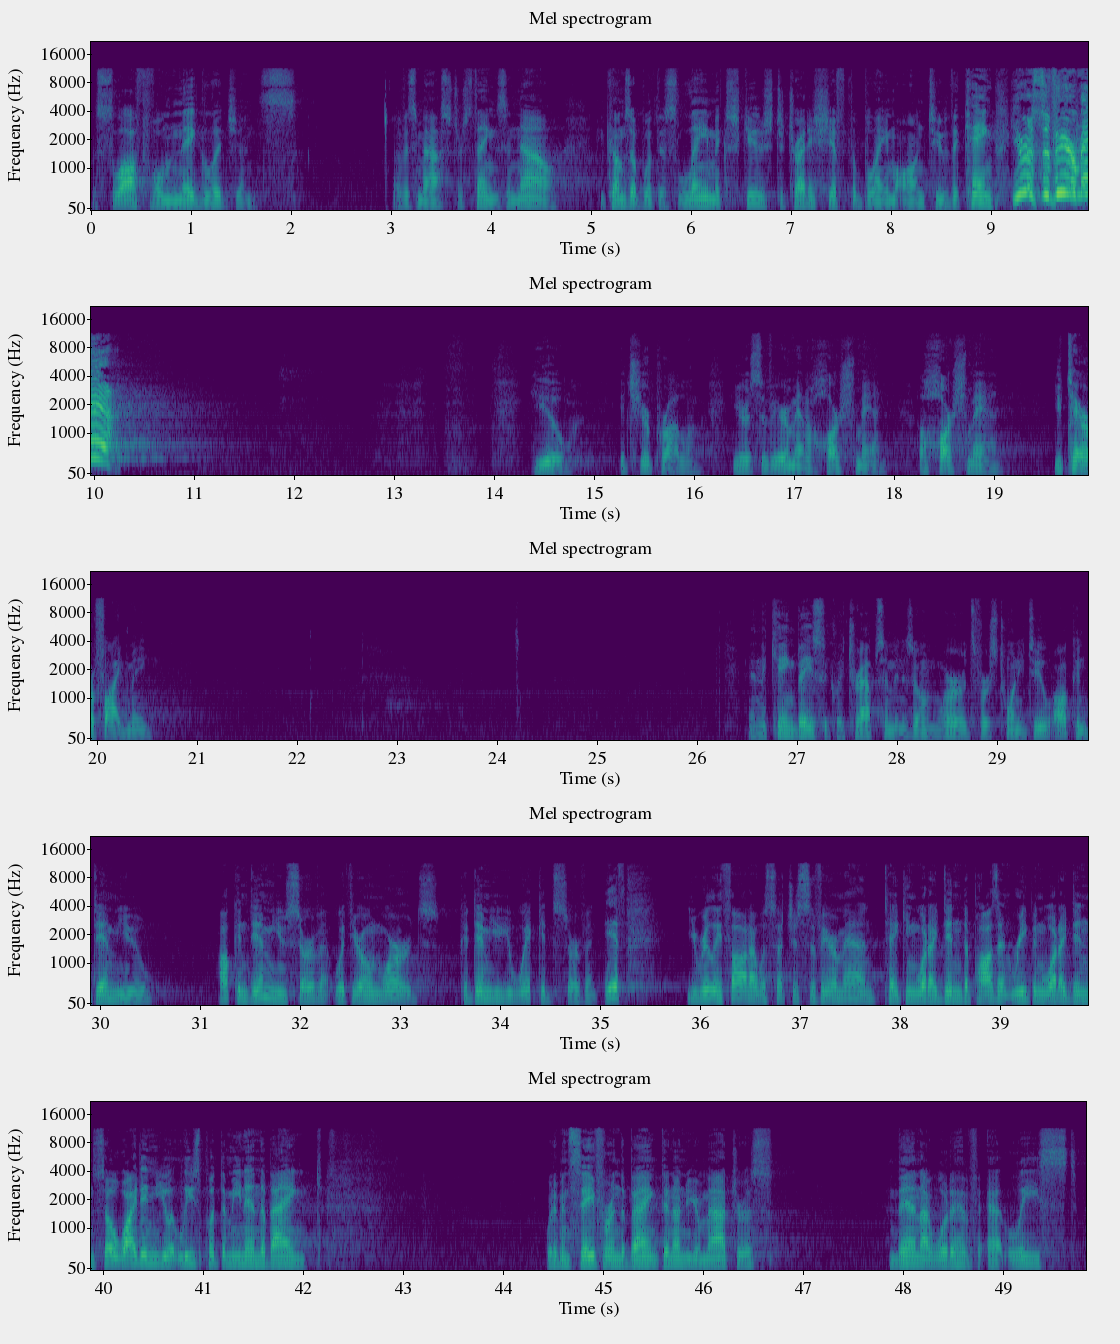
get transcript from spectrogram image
the slothful negligence of his master's things. And now he comes up with this lame excuse to try to shift the blame onto the king. You're a severe man! You, it's your problem. You're a severe man, a harsh man, a harsh man. You terrified me. And the king basically traps him in his own words. Verse 22 I'll condemn you. I'll condemn you, servant, with your own words condemn you, you wicked servant. If you really thought I was such a severe man, taking what I didn't deposit and reaping what I didn't sow, why didn't you at least put the mina in the bank? Would have been safer in the bank than under your mattress. And then I would have at least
